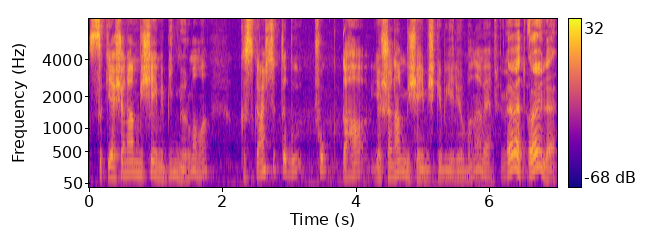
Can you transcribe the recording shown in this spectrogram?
sık yaşanan bir şey mi bilmiyorum ama kıskançlıkta bu çok daha yaşanan bir şeymiş gibi geliyor bana ve Evet öyle.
